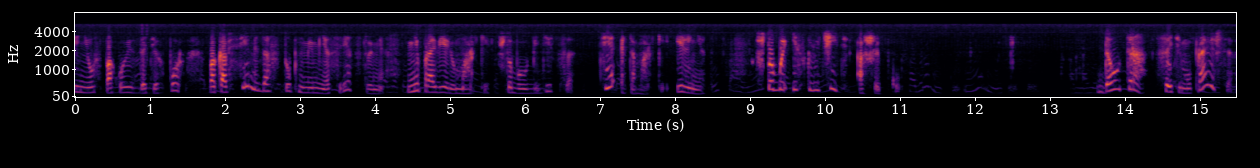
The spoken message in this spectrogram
и не успокоюсь до тех пор, пока всеми доступными мне средствами не проверю марки, чтобы убедиться, те это марки или нет, чтобы исключить ошибку. До утра с этим управишься?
